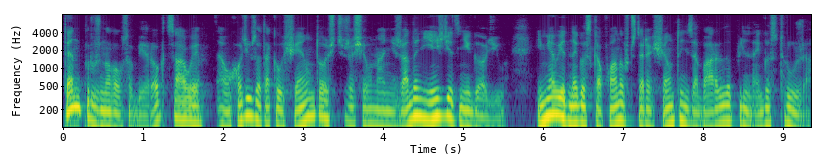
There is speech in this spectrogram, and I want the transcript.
Ten próżnował sobie rok cały, a uchodził za taką świętość, że się nań żaden jeździec nie godził i miał jednego z kapłanów czterech świątyń za bardzo pilnego stróża.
